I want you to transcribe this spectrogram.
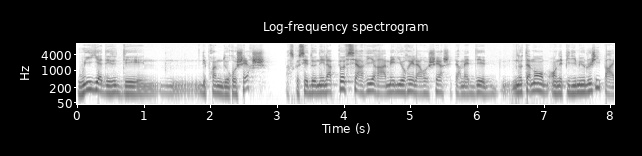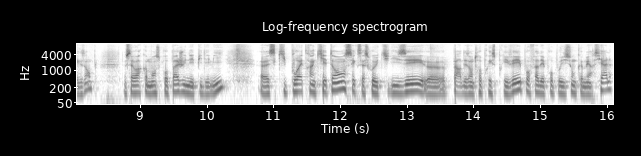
Oui, il y a des, des, des problèmes de recherche, parce que ces données-là peuvent servir à améliorer la recherche et permettre, des, notamment en épidémiologie par exemple, de savoir comment se propage une épidémie. Euh, ce qui pourrait être inquiétant, c'est que ça soit utilisé euh, par des entreprises privées pour faire des propositions commerciales,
